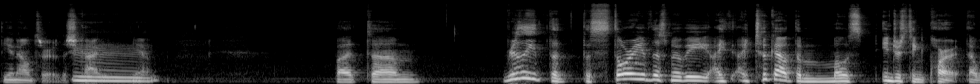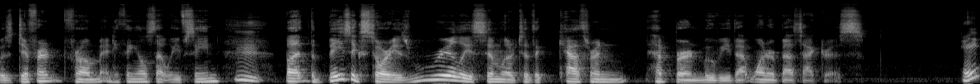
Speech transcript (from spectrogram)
the announcer, the Shikai. Yeah. But um, really the the story of this movie I, I took out the most interesting part that was different from anything else that we've seen. Mm. but the basic story is really similar to the catherine hepburn movie that won her best actress. Eh?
